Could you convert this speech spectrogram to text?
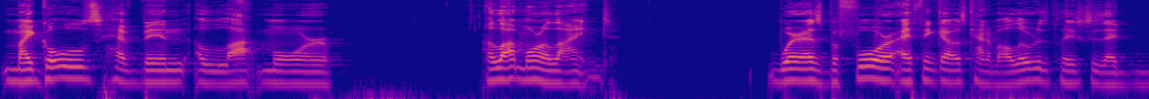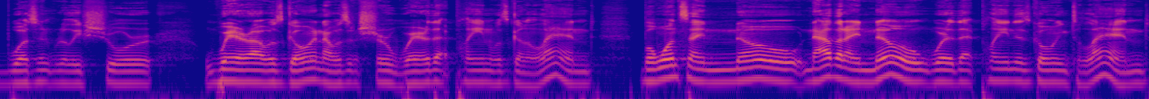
my goals have been a lot more, a lot more aligned. Whereas before, I think I was kind of all over the place because I wasn't really sure where I was going. I wasn't sure where that plane was going to land. But once I know, now that I know where that plane is going to land,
